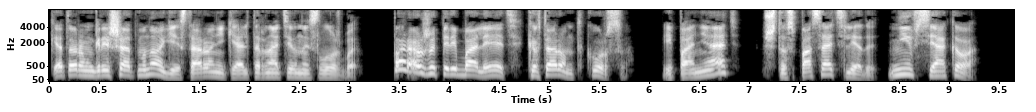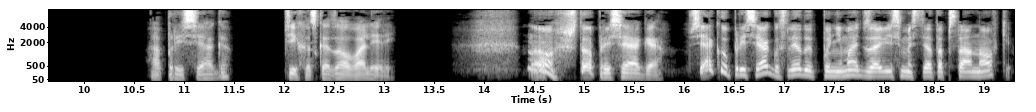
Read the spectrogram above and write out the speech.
которым грешат многие сторонники альтернативной службы. Пора уже переболеть ко второму-то курсу и понять, что спасать следует не всякого. «А присяга?» — тихо сказал Валерий. «Ну, что присяга? Всякую присягу следует понимать в зависимости от обстановки.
